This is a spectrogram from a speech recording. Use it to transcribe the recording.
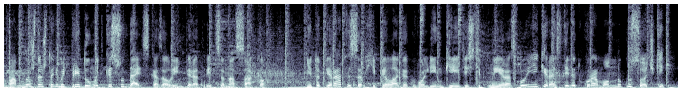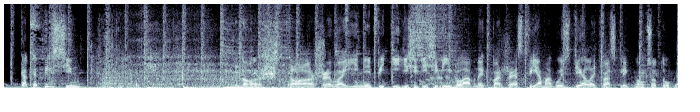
«Вам нужно что-нибудь придумать, государь», — сказала императрица Насако. «Не то пираты с архипелага Гволинки эти степные разбойники разделят Курамон на кусочки, как апельсин». «Но что же во имя 57 главных божеств я могу сделать?» — воскликнул Цутуга.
